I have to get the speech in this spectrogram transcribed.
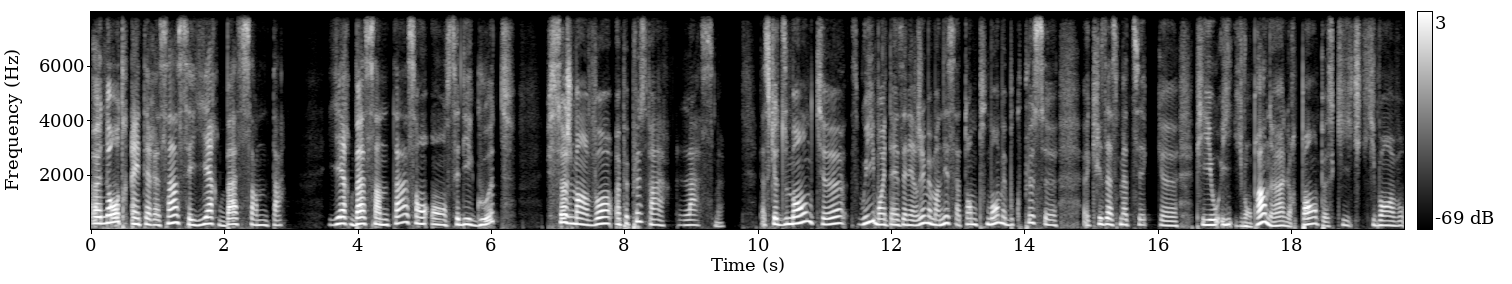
Un autre intéressant, c'est Yerba Santa. Yerba Santa, on, c'est des gouttes. Puis ça, je m'en vais un peu plus vers l'asthme. Parce qu'il y a du monde que, oui, ils vont être dans les énergies, mais à un moment donné, ça tombe poumon, mais beaucoup plus euh, euh, crise asthmatique. Euh, puis ils, vont prendre hein, leur pompe, ce qu'ils vont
